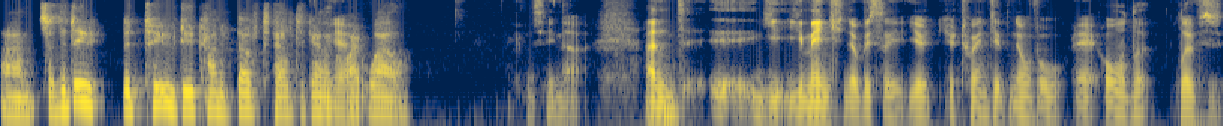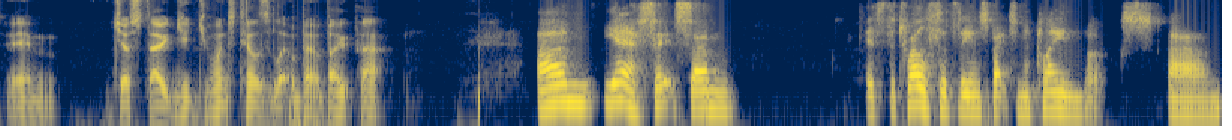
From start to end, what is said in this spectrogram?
Um, so the do the two do kind of dovetail together yeah. quite well. I can see that. And uh, you, you, mentioned obviously your your twentieth novel, uh, All That Lives, um, just out. Do you, you, want to tell us a little bit about that? Um, yes, it's um, it's the twelfth of the Inspector McLean books. Um,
